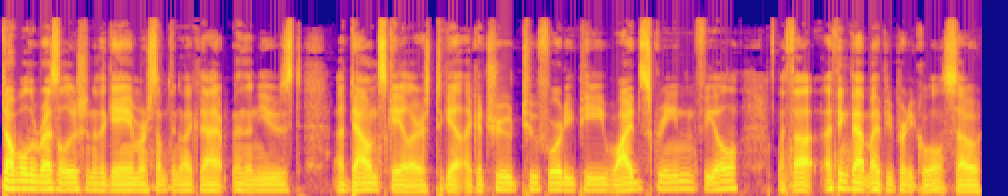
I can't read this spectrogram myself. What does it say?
double the resolution of the game or something like that, and then used a downscaler to get like a true 240p widescreen feel. I thought I think that might be pretty cool. So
